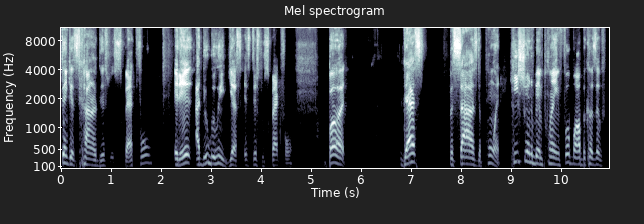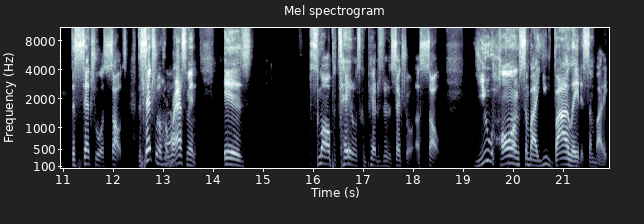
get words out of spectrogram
think it's kind of disrespectful. It is, I do believe, yes, it's disrespectful, but that's besides the point. He shouldn't have been playing football because of the sexual assaults. The sexual yeah. harassment is small potatoes compared to the sexual assault. You harm somebody, you violated somebody.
